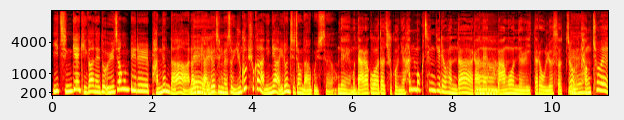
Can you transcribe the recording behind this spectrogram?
이 징계 기간에도 의정비를 받는다라는 네. 게 알려지면서 유급 휴가 아니냐 이런 지적 나오고 있어요. 네, 뭐 나라고 하다 죽었냐 한몫 챙기려 한다라는 아. 망언을 잇따라 올렸었죠. 네. 당초에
